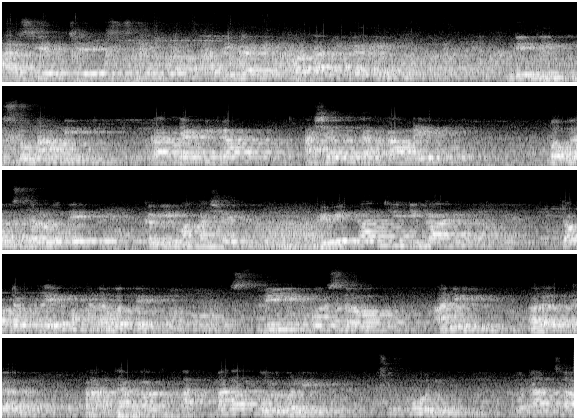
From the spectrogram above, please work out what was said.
आर सी एफचे सर्व अधिकारी पदाधिकारी नितीन सोनावणे प्राध्यापिका आशालता कांबळे भवन सर्वदे कवी महाशय विवेकांजी निकाय डॉक्टर प्रेम हनवते स्त्री व सव आणि रदकर प्राध्यापक आत्माराम गोडबोले चुकून कुणाचा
